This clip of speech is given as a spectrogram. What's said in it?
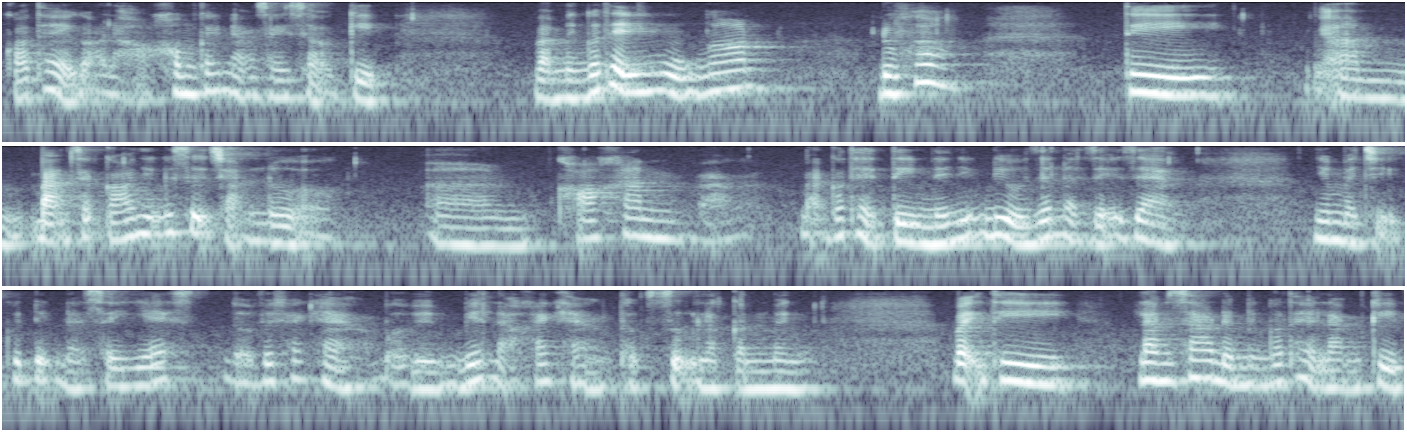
có thể gọi là họ không cách nào xoay sở kịp và mình có thể đi ngủ ngon đúng không? Thì um, bạn sẽ có những cái sự chọn lựa um, khó khăn và bạn có thể tìm đến những điều rất là dễ dàng. Nhưng mà chị quyết định là say yes đối với khách hàng bởi vì biết là khách hàng thực sự là cần mình. Vậy thì làm sao để mình có thể làm kịp?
